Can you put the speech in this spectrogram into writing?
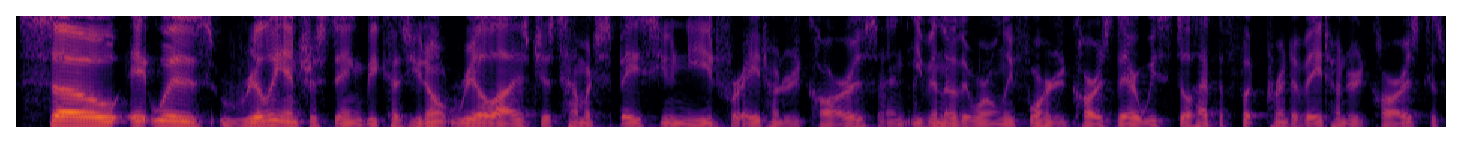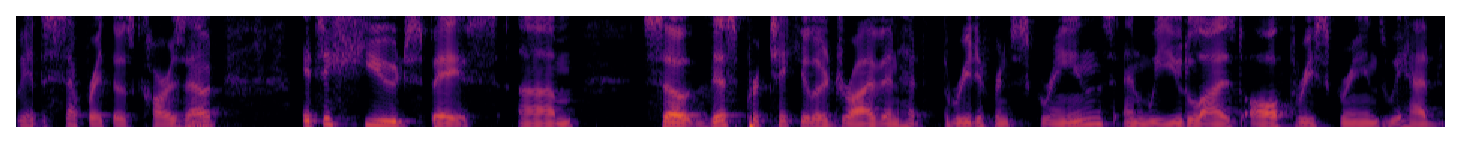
so it was really interesting because you don't realize just how much space you need for 800 cars, and even though there were only 400 cars there, we still had the footprint of 800 cars because we had to separate those cars mm-hmm. out. It's a huge space. Um, so this particular drive-in had three different screens, and we utilized all three screens. We had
